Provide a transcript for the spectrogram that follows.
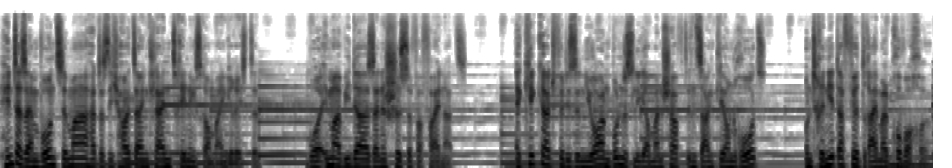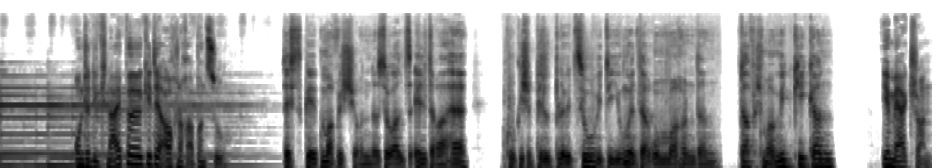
Hinter seinem Wohnzimmer hat er sich heute einen kleinen Trainingsraum eingerichtet, wo er immer wieder seine Schüsse verfeinert. Er kickert für die Senioren-Bundesligamannschaft in St. Leon Roth und trainiert dafür dreimal pro Woche. Und in die Kneipe geht er auch noch ab und zu. Das mache ich schon. Also als älterer Herr gucke ich ein bisschen blöd zu, wie die Jungen darum machen. Dann Darf ich mal mitkickern? Ihr merkt schon,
